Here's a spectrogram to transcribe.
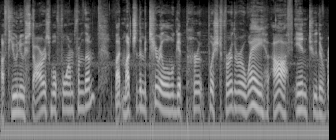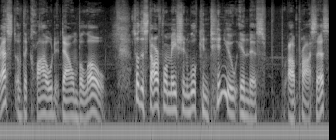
A few new stars will form from them, but much of the material will get pushed further away off into the rest of the cloud down below. So the star formation will continue in this uh, process.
